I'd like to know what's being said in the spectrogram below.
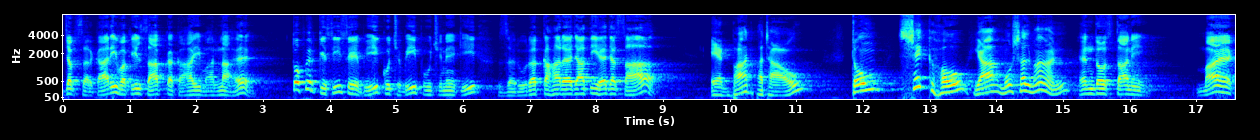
जब सरकारी वकील साहब का कहा ही मानना है तो फिर किसी से भी कुछ भी पूछने की ज़रूरत कहाँ रह जाती है जज साहब एक बात बताओ तुम सिख हो या मुसलमान हिंदुस्तानी मैं एक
